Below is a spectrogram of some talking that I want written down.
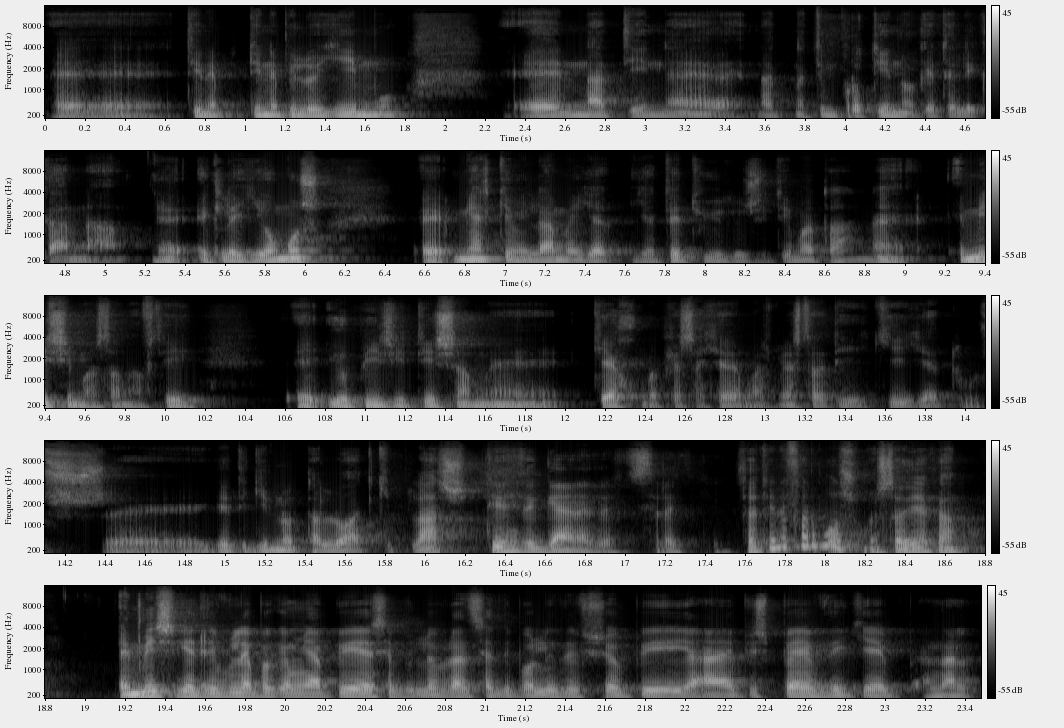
ε, την, την επιλογή μου ε, να, την, ε, να, να, την προτείνω και τελικά να ε, εκλεγεί. Όμως, ε, μιας και μιλάμε για, για τέτοιου είδους ζητήματα, ναι, εμείς ήμασταν αυτοί ε, οι οποίοι ζητήσαμε και έχουμε πια στα χέρια μας μια στρατηγική για, τους, ε, για την κοινότητα ΛΟΑΤΚΙ Plus. Τι θα την κάνετε αυτή τη στρατηγική; Θα την εφαρμόσουμε σταδιακά. Εμείς, Γιατί βλέπω και μια πίεση από την πλευρά της αντιπολίτευσης, η οποία επισπεύδει και ανα...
